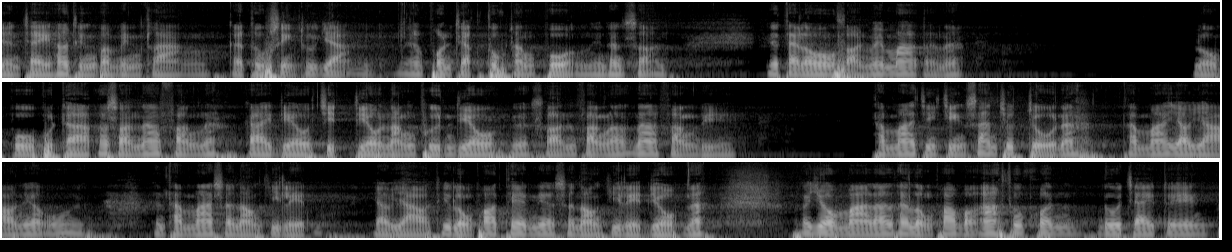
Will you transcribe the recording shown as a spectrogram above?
จนใจเข้าถึงความเป็นกลางกับทุกสิ่งทุกอย่างแล้วพ้นจากทุกทั้งปวงนี่ท่านสอนนี่แต่เราองสอนไม่มากนะหลวงปู่บุตดาก็สอนหน้าฟังนะกายเดียวจิตเดียวหนังผืนเดียวสอนฟังแล้วหน้าฟังดีธรรมะจริง ๆ สั้นชุดจูนะธรรมะยาวๆเนี่ยโอ้ยเป็นธรรมะสนองกิเลสยาวๆ ที่หลวงพ่อเทศเนี่ยสนองกิเลสโยมนะ พอโยมมาแล้วถ้าหลวงพ่อบอกอ้าวทุกคนดูใจตัวเองไป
